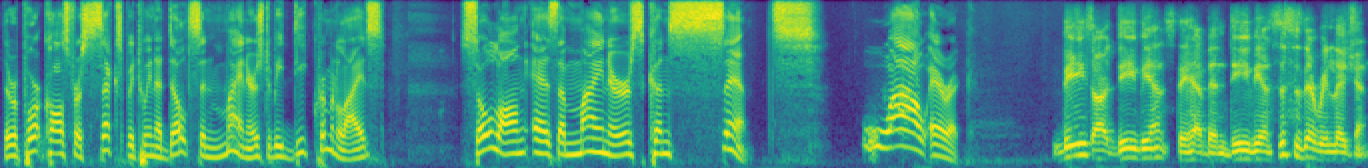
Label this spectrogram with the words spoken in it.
The report calls for sex between adults and minors to be decriminalized so long as the minors consent. Wow, Eric. These are deviants. They have been deviants. This is their religion.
